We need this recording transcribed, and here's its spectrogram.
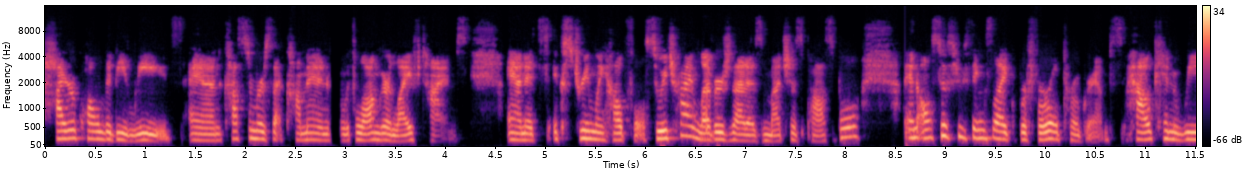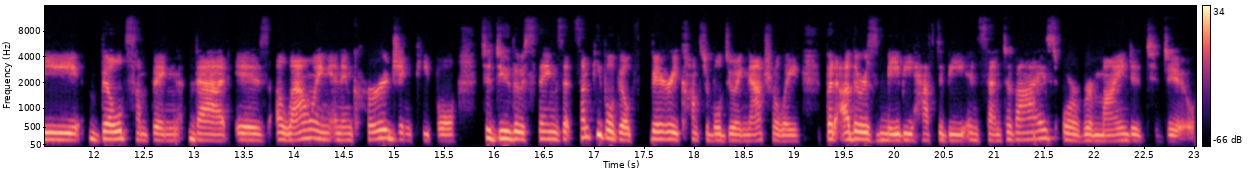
higher quality leads and customers that come in with longer lifetimes. And it's extremely helpful. So we try and leverage that as much as possible. And also through things like referral programs. How can we build something that is allowing and encouraging people to do those things that some people feel very comfortable doing naturally, but others maybe have to be incentivized or reminded to do?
